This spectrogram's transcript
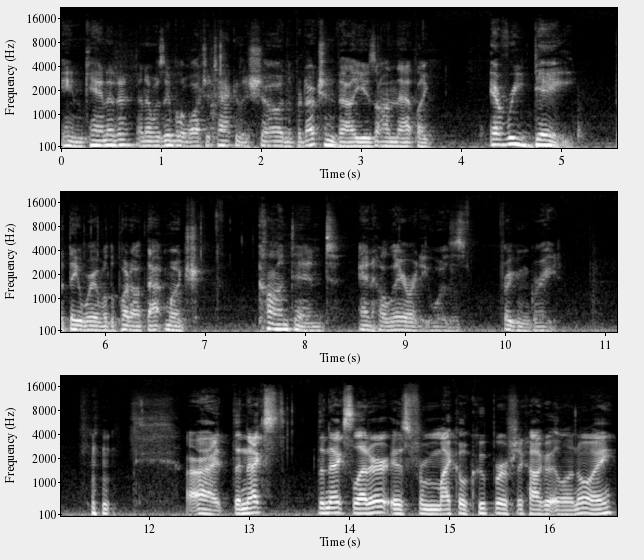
in Canada, and I was able to watch Attack of the Show, and the production values on that, like, every day that they were able to put out that much content and hilarity was friggin' great. All right, the next the next letter is from Michael Cooper of Chicago, Illinois,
